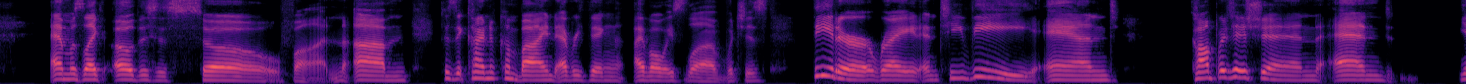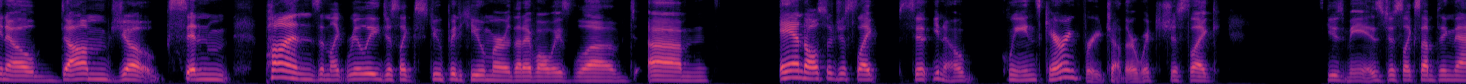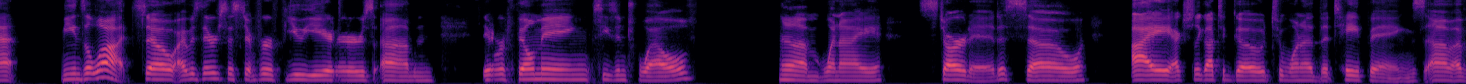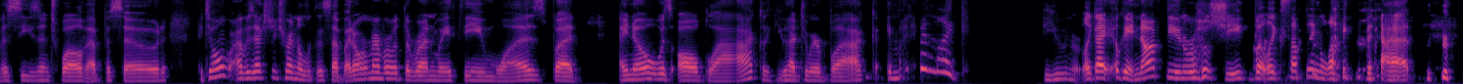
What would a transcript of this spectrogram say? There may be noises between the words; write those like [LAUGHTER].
and was like, "Oh, this is so fun." Um because it kind of combined everything I've always loved, which is theater, right? And TV and competition and you know, dumb jokes and puns and like really just like stupid humor that I've always loved. Um and also just like sit, you know, queens caring for each other, which just like, excuse me, is just like something that means a lot. So I was their assistant for a few years. Um, they were filming season 12 um, when I started. So I actually got to go to one of the tapings um, of a season 12 episode. I don't, I was actually trying to look this up. I don't remember what the runway theme was, but I know it was all black. Like you had to wear black. It might have been like funeral like i okay not funeral [LAUGHS] chic but like something like [LAUGHS] that.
